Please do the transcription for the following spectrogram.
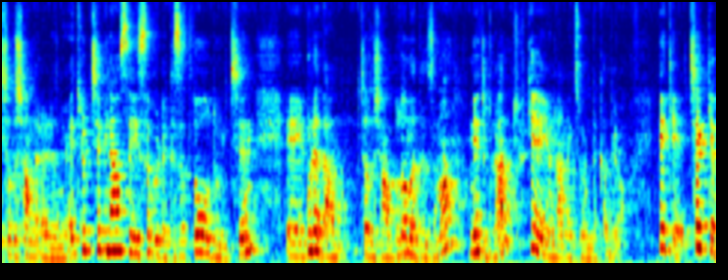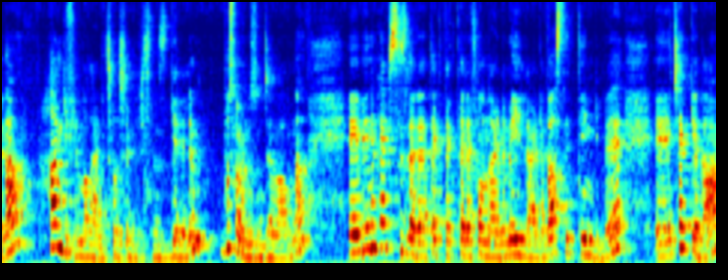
çalışanlar aranıyor. E, Türkçe bilen sayısı burada kısıtlı olduğu için e, buradan çalışan bulamadığı zaman mecburen Türkiye'ye yönelmek zorunda kalıyor. Peki Çekya'da hangi firmalarda çalışabilirsiniz gelelim bu sorunuzun cevabına. E, benim hep sizlere tek tek telefonlarda, maillerde bahsettiğim gibi e, Çekya'da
